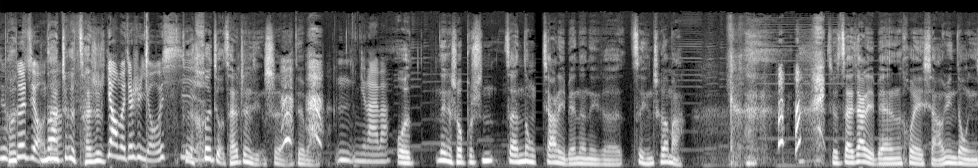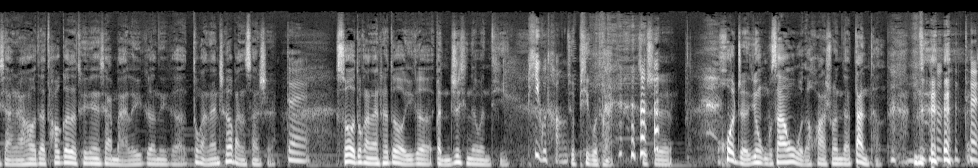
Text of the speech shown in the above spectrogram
就喝酒的，那这个才是要么就是游戏对。喝酒才是正经事，对吧？嗯，你来吧。我那个时候不是在弄家里边的那个自行车嘛，就在家里边会想要运动一下，然后在涛哥的推荐下买了一个那个动感单车吧，算是对，所有动感单车都有一个本质性的问题，屁股疼。就屁股疼，就是或者用五三五五的话说，那叫蛋疼，对，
